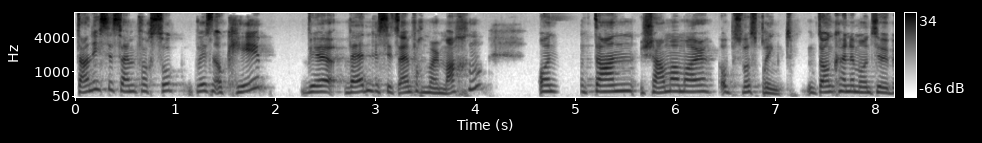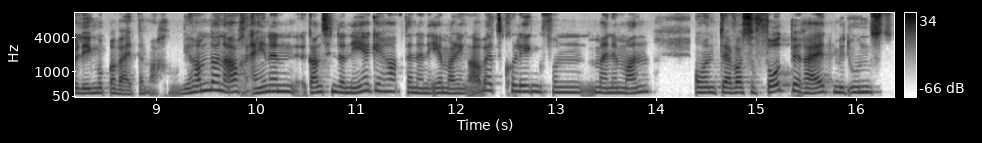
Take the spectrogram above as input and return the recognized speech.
dann ist es einfach so gewesen, okay, wir werden das jetzt einfach mal machen. Und dann schauen wir mal, ob es was bringt. Und dann können wir uns ja überlegen, ob wir weitermachen. Wir haben dann auch einen ganz in der Nähe gehabt, einen ehemaligen Arbeitskollegen von meinem Mann. Und der war sofort bereit, mit uns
